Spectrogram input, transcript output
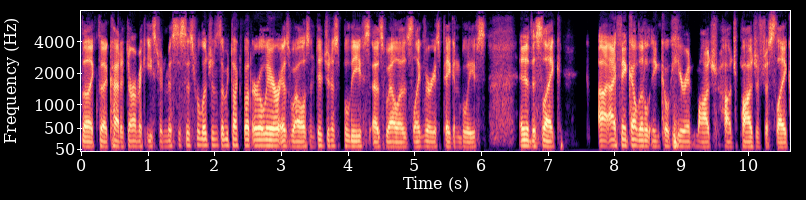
like the kind of dharmic Eastern mysticist religions that we talked about earlier, as well as indigenous beliefs, as well as like various pagan beliefs, into this like uh, I think a little incoherent mod- hodgepodge of just like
